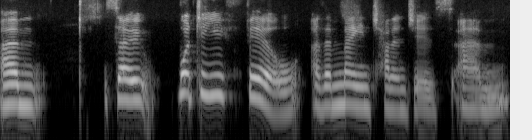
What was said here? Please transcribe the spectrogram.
Um, so, what do you feel are the main challenges um,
